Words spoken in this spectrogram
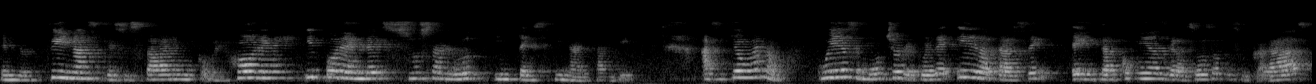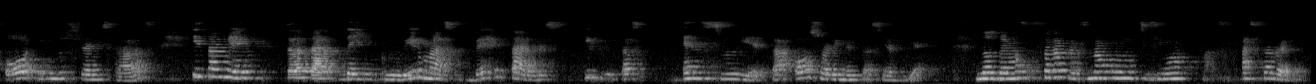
endorfinas, que su estado anímico mejore y por ende su salud intestinal también. Así que bueno, cuídese mucho, recuerde hidratarse, evitar comidas grasosas, azucaradas o industrializadas y también tratar de incluir más vegetales y frutas en su dieta o su alimentación diaria. Nos vemos hasta la próxima con muchísimo más. Hasta luego.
